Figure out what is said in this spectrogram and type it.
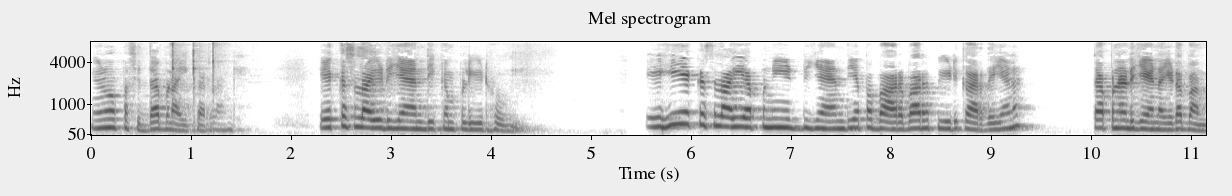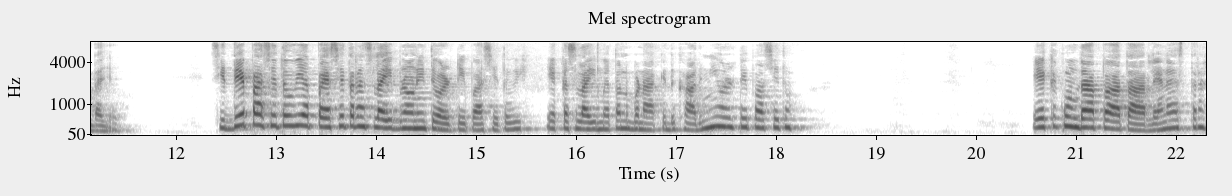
ਇਹਨੂੰ ਆਪਾਂ ਸਿੱਧਾ ਬਣਾਈ ਕਰ ਲਾਂਗੇ। ਇੱਕ ਸਿਲਾਈ ਡਿਜ਼ਾਈਨ ਦੀ ਕੰਪਲੀਟ ਹੋ ਗਈ। ਇਹੀ ਇੱਕ ਸਿਲਾਈ ਆਪਣੀ ਡਿਜ਼ਾਈਨ ਦੀ ਆਪਾਂ ਬਾਰ-ਬਾਰ ਰਿਪੀਟ ਕਰਦੇ ਜਾਣਾ ਤਾਂ ਆਪਣਾ ਡਿਜ਼ਾਈਨ ਆ ਜਿਹੜਾ ਬਣਦਾ ਜਾਊ ਸਿੱਧੇ ਪਾਸੇ ਤੋਂ ਵੀ ਆਪਾਂ ਇਸੇ ਤਰ੍ਹਾਂ ਸਿਲਾਈ ਬਣਾਉਣੀ ਤੇ ਉਲਟੇ ਪਾਸੇ ਤੋਂ ਵੀ। ਇੱਕ ਸਿਲਾਈ ਮੈਂ ਤੁਹਾਨੂੰ ਬਣਾ ਕੇ ਦਿਖਾ ਦਿੰਨੀ ਉਲਟੇ ਪਾਸੇ ਤੋਂ। ਇੱਕ ਕੁੰਡਾ ਆਪਾਂ ਉਤਾਰ ਲੈਣਾ ਇਸ ਤਰ੍ਹਾਂ।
